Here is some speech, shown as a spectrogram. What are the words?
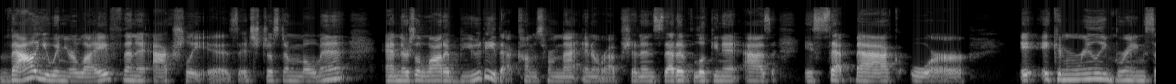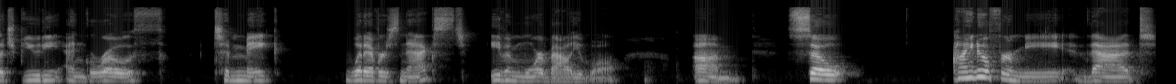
value in your life than it actually is. It's just a moment. And there's a lot of beauty that comes from that interruption instead of looking at it as a setback or it, it can really bring such beauty and growth to make whatever's next even more valuable. Um, so I know for me that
